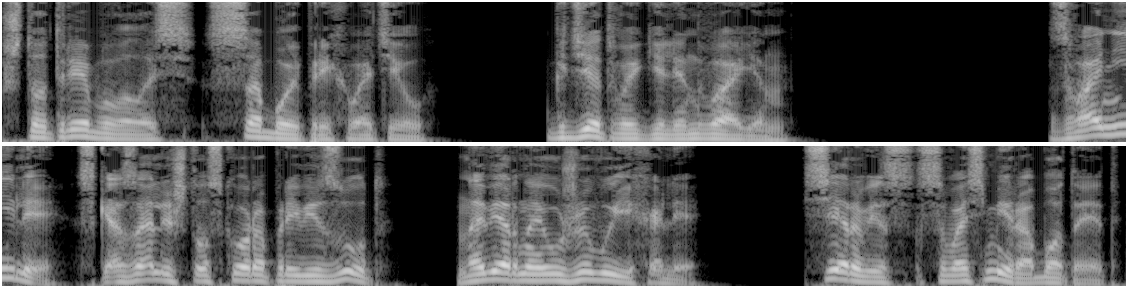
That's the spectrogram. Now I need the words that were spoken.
Что требовалось, с собой прихватил. Где твой Геленваген?» «Звонили, сказали, что скоро привезут. Наверное, уже выехали. Сервис с восьми работает».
